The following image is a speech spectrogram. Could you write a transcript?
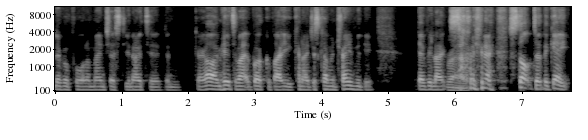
Liverpool and Manchester United and going, "Oh, I'm here to write a book about you. Can I just come and train with you?" They'd be like, right. you know, stopped at the gate.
